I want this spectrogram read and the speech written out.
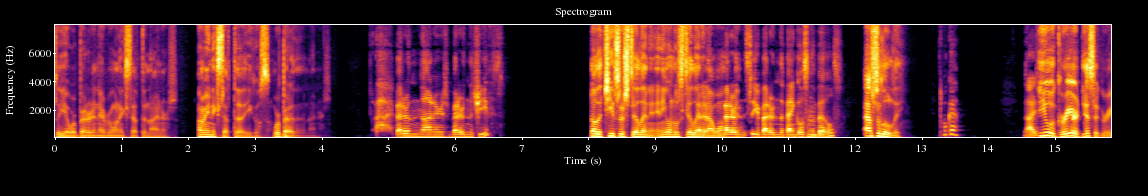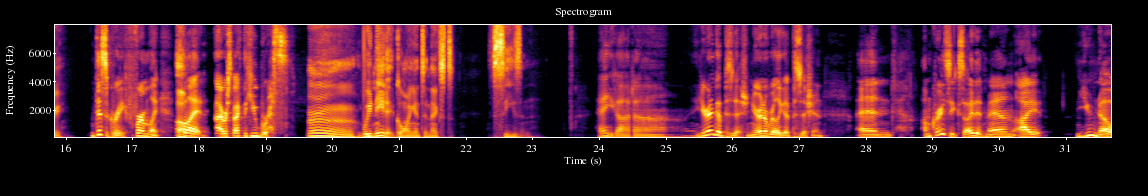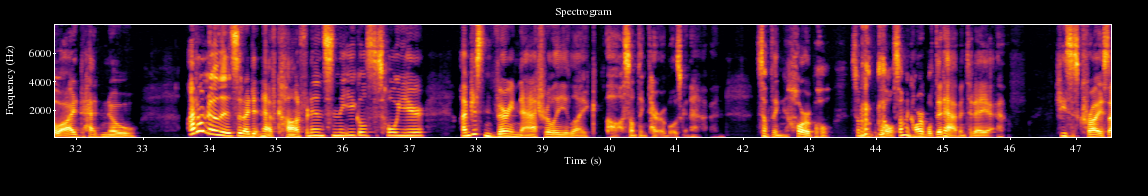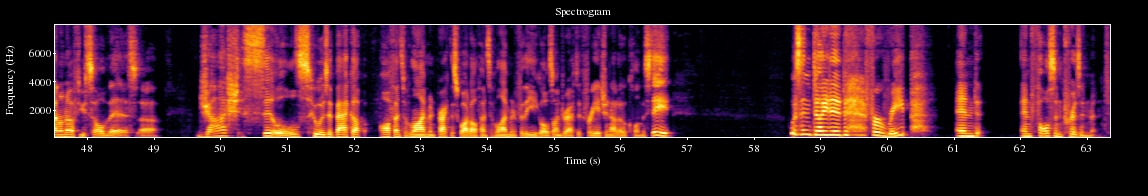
So yeah, we're better than everyone except the Niners. I mean, except the Eagles. We're better than the Niners. Better than the Niners, better than the Chiefs. No, the Chiefs are still in it. Anyone who's still in it, I won't. better. So you're better than the Bengals and the Bills. Absolutely. Okay. I Do you agree or disagree? disagree firmly, Oh. but I respect the hubris. Mm, we need it going into next season. hey, you got uh you're in a good position. You're in a really good position. And I'm crazy excited, man. I you know I had no I don't know that it's that I didn't have confidence in the Eagles this whole year. I'm just very naturally like, oh, something terrible is gonna happen. Something horrible. Something well, something horrible did happen today. Jesus Christ. I don't know if you saw this. Uh Josh Sills, who is a backup offensive lineman, practice squad offensive lineman for the Eagles, undrafted free agent out of Oklahoma State, was indicted for rape and and false imprisonment.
